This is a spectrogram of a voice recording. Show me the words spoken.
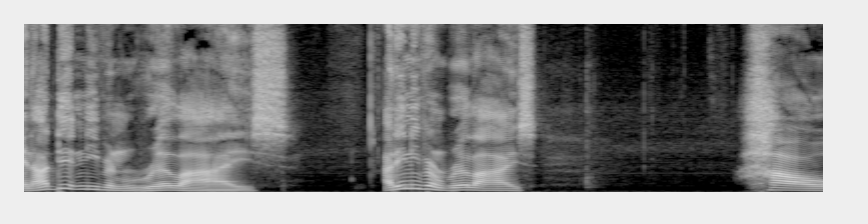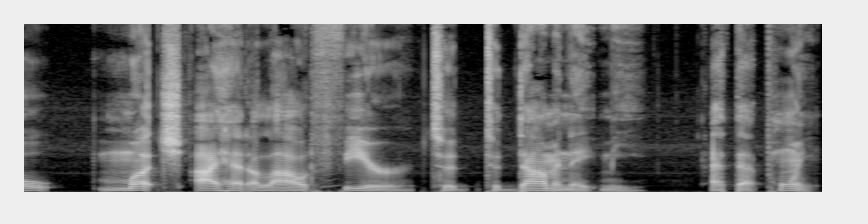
And I didn't even realize I didn't even realize how much I had allowed fear to to dominate me at that point.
